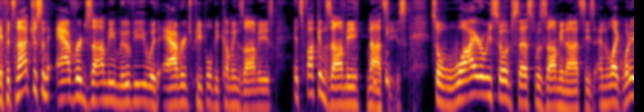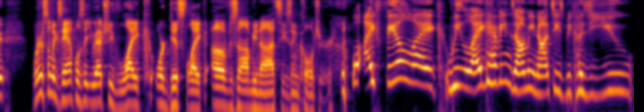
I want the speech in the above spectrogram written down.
If it's not just an average zombie movie with average people becoming zombies, it's fucking zombie Nazis. so why are we so obsessed with zombie Nazis? And like what are what are some examples that you actually like or dislike of zombie Nazis in culture? Well, I feel like we like having zombie Nazis because you.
